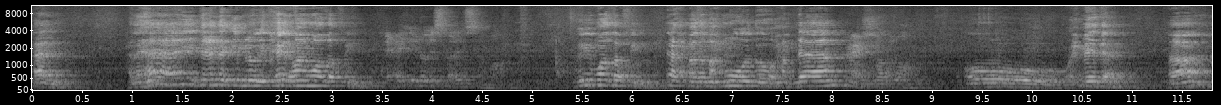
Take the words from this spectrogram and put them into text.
هلا هلا هاي أنت عندك املوي تخيل هون موظفين. في موظفين أحمد ومحمود وحمدان. وحميدة ها؟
